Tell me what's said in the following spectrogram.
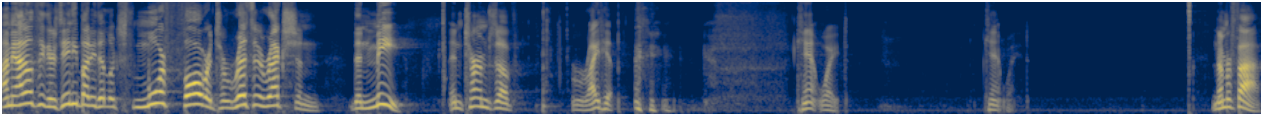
I mean, I don't think there's anybody that looks more forward to resurrection than me in terms of right hip. Can't wait. Can't wait. Number five,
